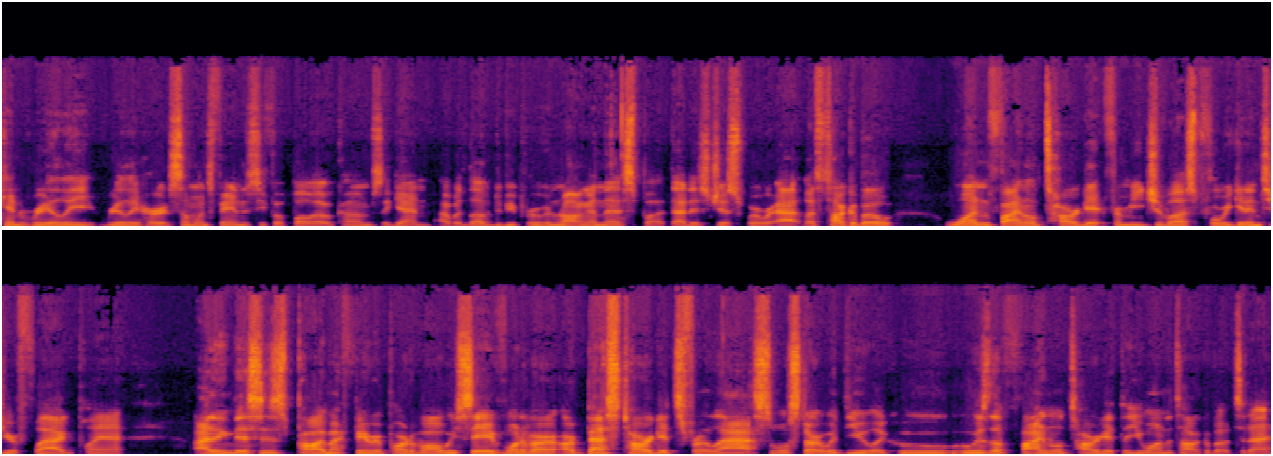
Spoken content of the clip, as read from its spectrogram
can really, really hurt someone's fantasy football outcomes. Again, I would love to be proven wrong on this, but that is just where we're at. Let's talk about one final target from each of us before we get into your flag plant. I think this is probably my favorite part of all. We saved one of our, our best targets for last. So we'll start with you. Like who who is the final target that you want to talk about today?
